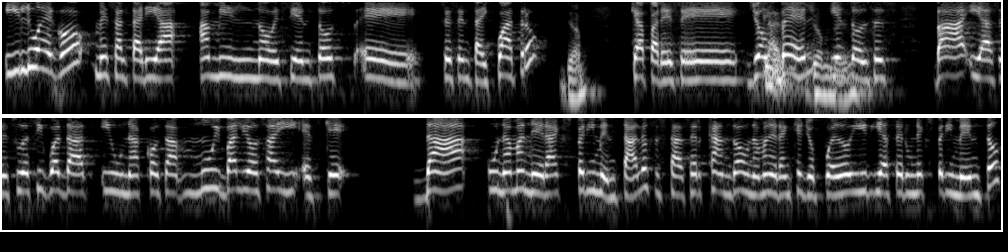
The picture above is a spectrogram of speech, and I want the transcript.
Y luego me saltaría a 1964, Ya. que aparece John Claro, Bell, John y Bell. entonces va y hace su desigualdad. Y una cosa muy valiosa ahí es que da una manera experimental, o se está acercando a una manera en que yo puedo ir y hacer un experimento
